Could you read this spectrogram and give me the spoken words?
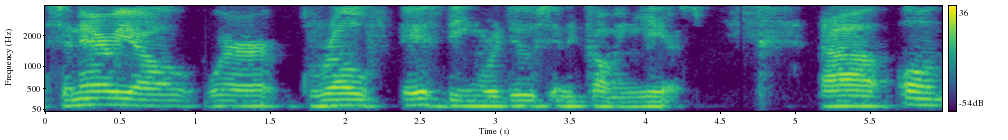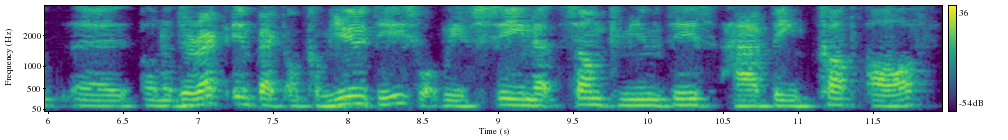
scenario where growth is being reduced in the coming years. Uh, on uh, on a direct impact on communities, what we've seen that some communities have been cut off,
